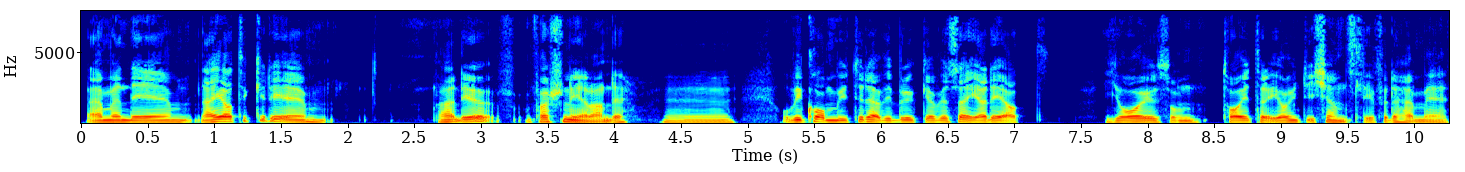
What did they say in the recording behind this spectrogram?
Nej men det, nej jag tycker det, ja, det är fascinerande. Eh, och vi kommer ju till det här, vi brukar väl säga det att jag är som, ta i trä, jag är inte känslig för det här med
